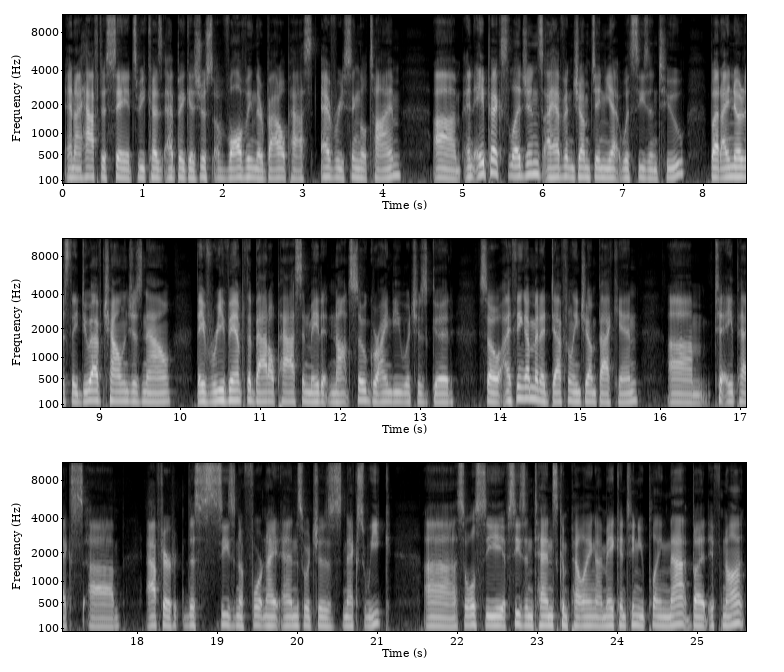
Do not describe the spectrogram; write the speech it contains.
and I have to say it's because Epic is just evolving their battle pass every single time. Um, and Apex Legends, I haven't jumped in yet with season two, but I noticed they do have challenges now. They've revamped the battle pass and made it not so grindy, which is good. So I think I'm gonna definitely jump back in um, to Apex um, after this season of Fortnite ends, which is next week. Uh, so we'll see if season 10 is compelling. I may continue playing that, but if not,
